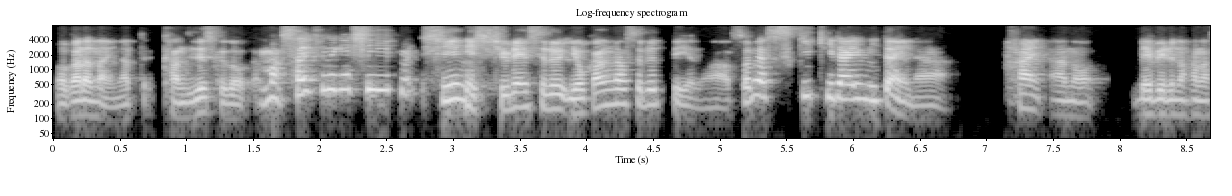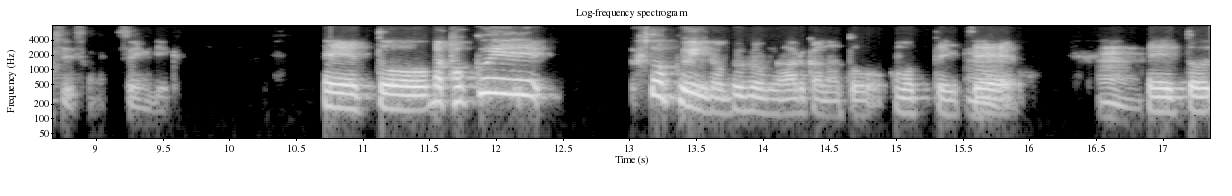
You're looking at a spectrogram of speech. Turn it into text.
わからないなって感じですけど、まあ、最終的に C, C に修練する予感がするっていうのは、それは好き嫌いみたいな、はい、あの、レベルの話ですかね。そういう意味でいく。えっと、まあ、得意、不得意の部分があるかなと思っていて、うん、うん、えっと、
